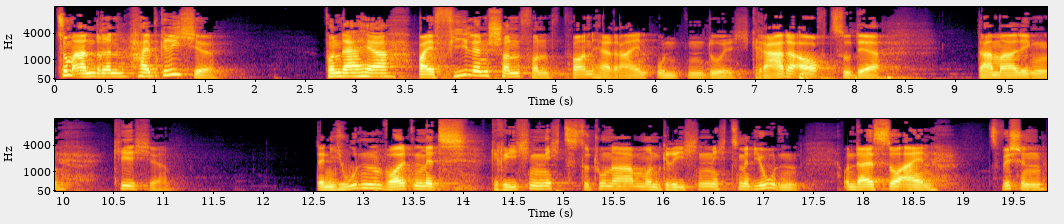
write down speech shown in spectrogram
zum anderen halb Grieche. Von daher bei vielen schon von vornherein unten durch, gerade auch zu der damaligen Kirche. Denn Juden wollten mit Griechen nichts zu tun haben und Griechen nichts mit Juden. Und da ist so ein zwischen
